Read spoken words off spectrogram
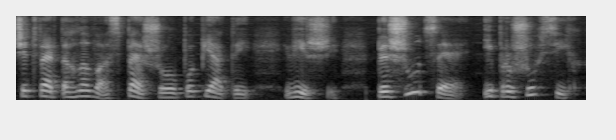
4 глава, з 1 по 5 вірші, пишу це і прошу всіх,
